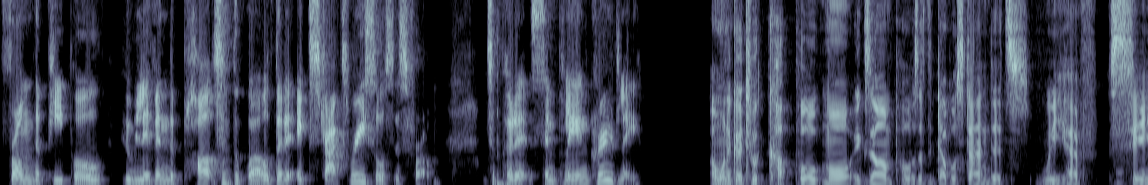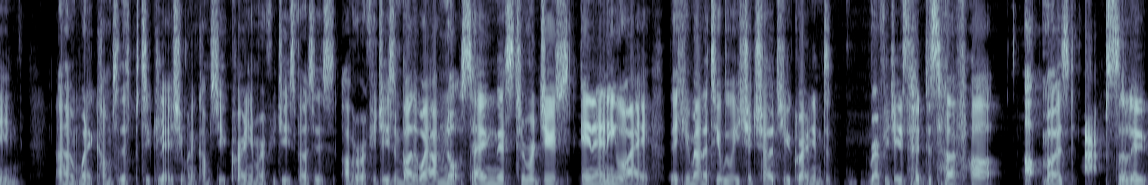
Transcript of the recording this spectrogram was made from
from the people who live in the parts of the world that it extracts resources from, to put it simply and crudely. I want to go to a couple more examples of the double standards we have seen um, when it comes to this particular issue, when it comes to Ukrainian refugees versus other refugees. And by the way, I'm not saying this to reduce in any way the humanity we should show to Ukrainian refugees. They deserve our utmost absolute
